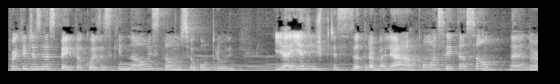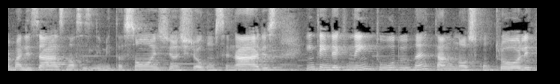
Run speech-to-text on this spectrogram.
porque diz respeito a coisas que não estão no seu controle. E aí a gente precisa trabalhar com aceitação, né? Normalizar as nossas limitações diante de alguns cenários, entender que nem tudo, né, tá no nosso controle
